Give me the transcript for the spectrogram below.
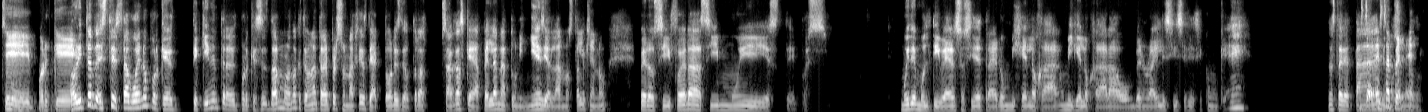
Sí, porque. Ahorita este está bueno porque te quieren traer, porque se está rumorando que te van a traer personajes de actores de otras sagas que apelan a tu niñez y a la nostalgia, ¿no? Pero si fuera así muy, este, pues, muy de multiverso, así de traer un Miguel Ojara, un Miguel Ojara o un Ben Riley, sí sería así como que, eh, no estaría tan emocionado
